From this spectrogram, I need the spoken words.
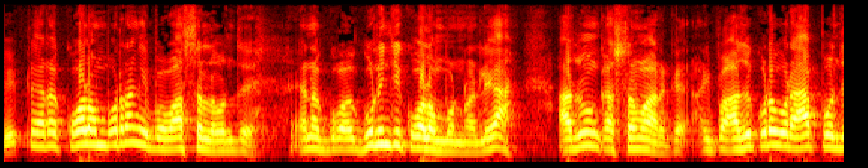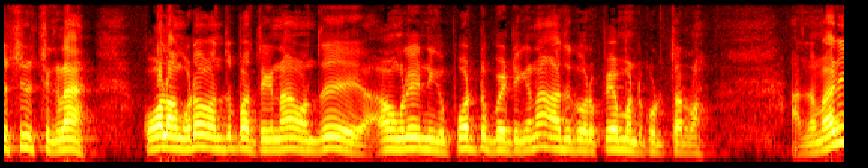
வீட்டில் யாராவது கோலம் போடுறாங்க இப்போ வாசலில் வந்து. ஏன்னா குனிஞ்சு கோலம் போடணும் இல்லையா? அதுவும் கஷ்டமாக இருக்குது இப்போ அது கூட ஒரு ஆப் வந்துச்சுன்னு வச்சுங்களேன். கோலம் கூட வந்து பார்த்தீங்கன்னா வந்து அவங்களே நீங்கள் போட்டு போயிட்டீங்கன்னா அதுக்கு ஒரு பேமெண்ட் கொடுத்துட்றோம் அந்த மாதிரி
